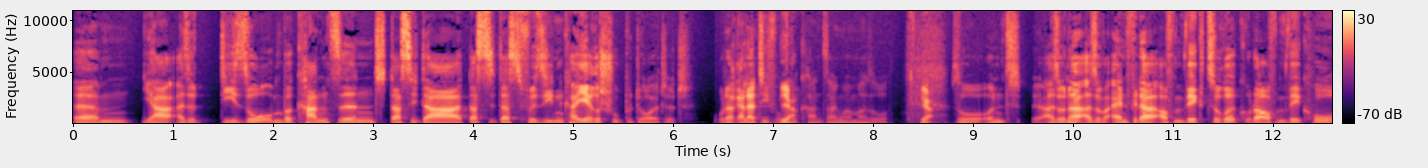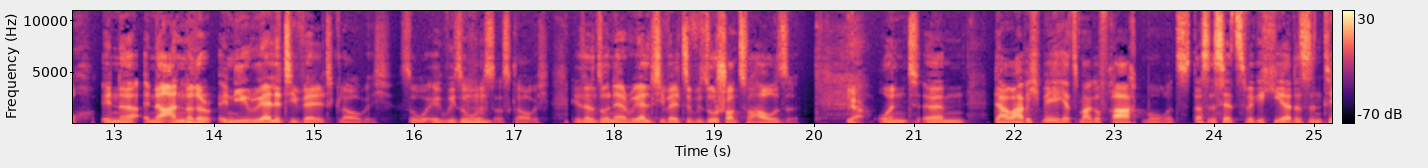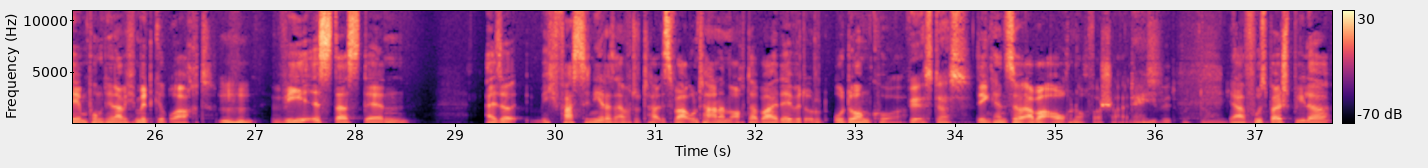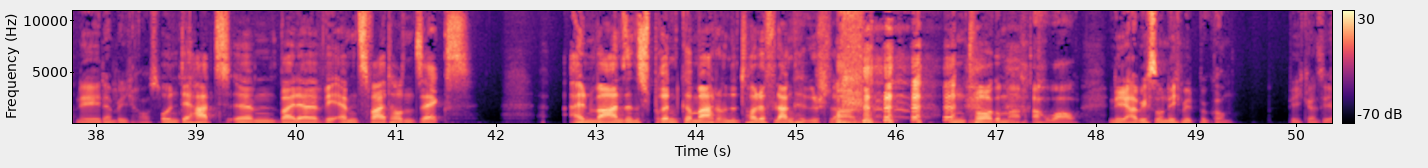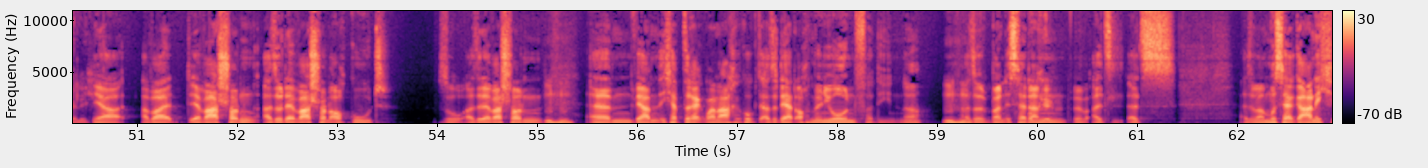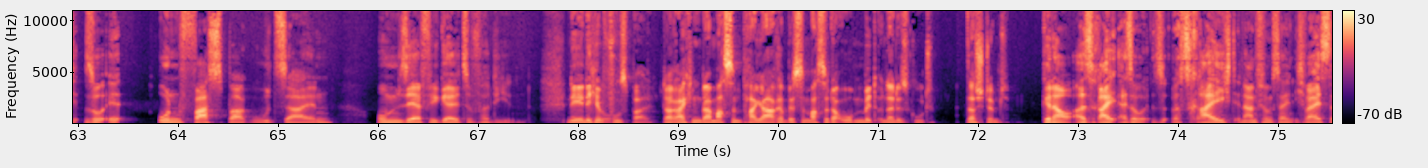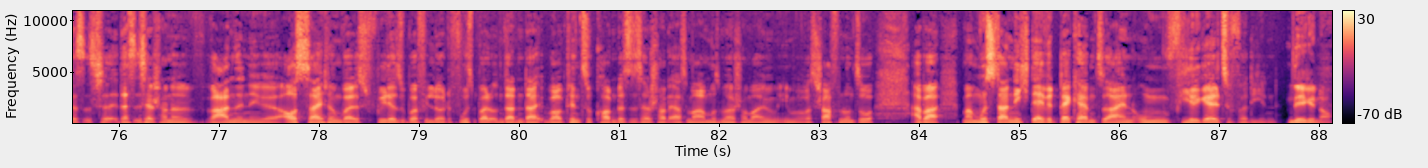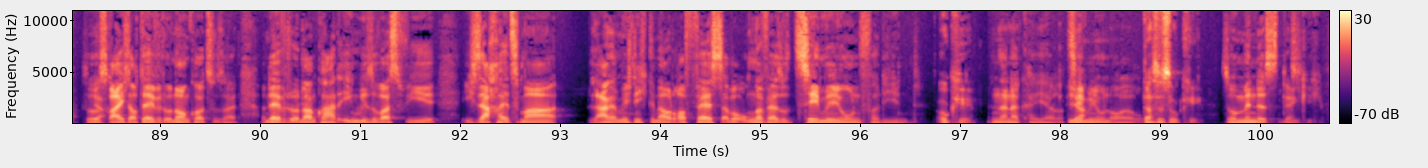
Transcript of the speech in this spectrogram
ähm, ja, also die so unbekannt sind, dass sie da, dass sie das für sie einen Karriereschub bedeutet. Oder relativ Ja. unbekannt, sagen wir mal so. Ja. So, und also, ne, also entweder auf dem Weg zurück oder auf dem Weg hoch. In eine, in eine andere, Mhm. in die Reality-Welt, glaube ich. So, irgendwie so ist das, glaube ich. Die sind so in der Reality-Welt sowieso schon zu Hause. Ja. Und ähm, da habe ich mir jetzt mal gefragt, Moritz, das ist jetzt wirklich hier, das ist ein Themenpunkt, den habe ich mitgebracht. Mhm. Wie ist das denn? Also, mich fasziniert das einfach total. Es war unter anderem auch dabei David Odonkor. Wer ist das? Den kennst du aber auch noch wahrscheinlich. David O'Donnell. Ja, Fußballspieler. Nee, dann bin ich raus. Und der hat ähm, bei der WM 2006 einen Wahnsinnssprint gemacht und eine tolle Flanke geschlagen. und ein Tor gemacht. Ach wow. Nee, habe ich so nicht mitbekommen. Bin ich ganz ehrlich. Ja, aber der war schon, also der war schon auch gut. So, also der war schon, Mhm. ähm, wir haben, ich habe direkt mal nachgeguckt, also der hat auch Millionen verdient, ne? Mhm. Also man ist ja dann als, als, also man muss ja gar nicht so äh, unfassbar gut sein, um sehr viel Geld zu verdienen. Nee, nicht im Fußball. Da reichen, da machst du ein paar Jahre, bis du machst du da oben mit und dann ist gut. Das stimmt. Genau, also es reicht, also es reicht in Anführungszeichen. Ich weiß, das ist das ist ja schon eine wahnsinnige Auszeichnung, weil es spielen ja super viele Leute Fußball und dann da überhaupt hinzukommen, das ist ja schon erstmal muss man schon mal irgendwie was schaffen und so. Aber man muss da nicht David Beckham sein, um viel Geld zu verdienen. Nee, genau. So, ja. es reicht auch David Ononkor zu sein. Und David Ononkor hat irgendwie sowas wie, ich sage jetzt mal, lagert mich nicht genau drauf fest, aber ungefähr so 10 Millionen verdient Okay. in seiner Karriere. 10 Ja. Millionen Euro. Das ist okay, so mindestens. denke ich.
